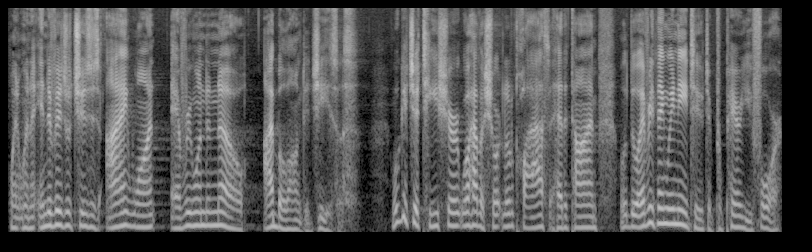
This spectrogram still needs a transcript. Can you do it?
When, when an individual chooses, I want everyone to know I belong to Jesus. We'll get you a t shirt. We'll have a short little class ahead of time. We'll do everything we need to to prepare you for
